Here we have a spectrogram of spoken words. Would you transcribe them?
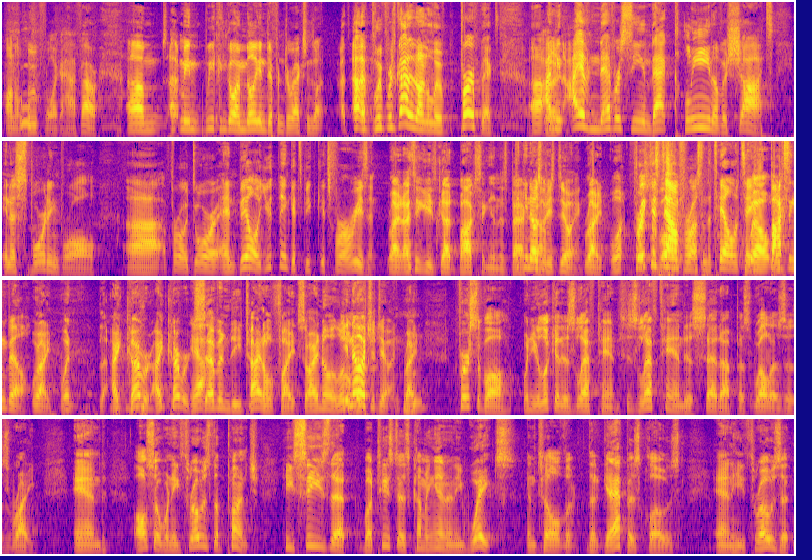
on a loop for like a half hour. Um, I mean, we can go a million different directions. On uh, uh, bloopers got it on a loop. Perfect. Uh, I mean, I have never seen that clean of a shot in a sporting brawl uh, for Odor. And Bill, you think it's be- it's for a reason. Right. I think he's got boxing in his background. he knows what he's doing. Right. What, Break first this of all- down for us in the tail of the tape. Well, when- Boxing Bill. Right. When I covered, I covered Yeah. 70 title fights, so I know a little. You know bit- what you're doing. Right. First of all, when you look at his left hand, his left hand is set up as well as his right, and also when he throws the punch, he sees that Bautista is coming in, and he waits until the the gap is closed, and he throws it,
